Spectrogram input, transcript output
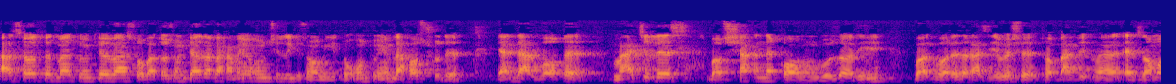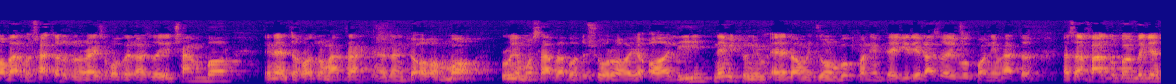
از شد خدمتتون که و صحبتاشون کردم و همه اون چیزی که شما میگید اون تو این لحاظ شده. یعنی در واقع مجلس با شأن قانونگذاری باید وارد قضیه بشه تا الزام آور باشه. حتی رئیس قوه قضاییه چند بار این انتقاد رو مطرح کردن که آقا ما روی مصوبات شوراهای عالی نمی‌تونیم اعلام جرم بکنیم پیگیری قضایی بکنیم. حتی مثلا فرض بکنیم بگه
